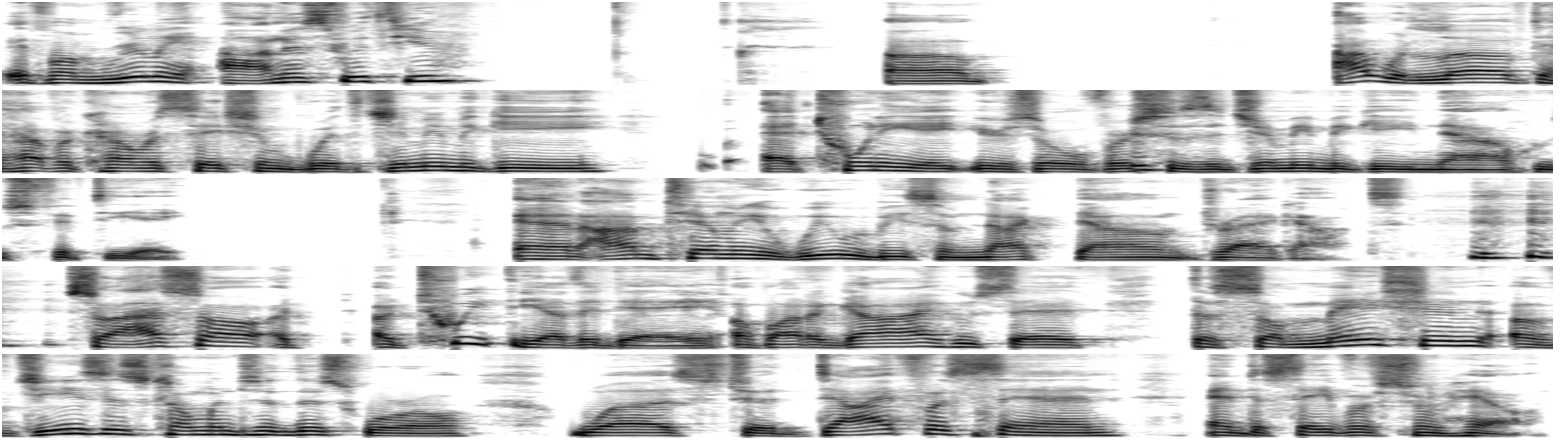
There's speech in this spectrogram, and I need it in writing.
if I'm really honest with you, uh, I would love to have a conversation with Jimmy McGee at 28 years old versus a Jimmy McGee now who's 58. And I'm telling you, we would be some knockdown dragouts. so I saw a, a tweet the other day about a guy who said the summation of Jesus coming to this world was to die for sin and to save us from hell.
